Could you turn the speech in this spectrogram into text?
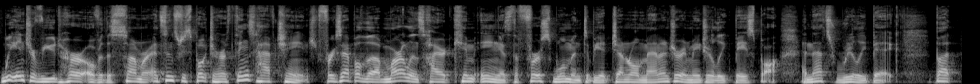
We interviewed her over the summer, and since we spoke to her, things have changed. For example, the Marlins hired Kim Ng as the first woman to be a general manager in Major League Baseball, and that's really big. But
